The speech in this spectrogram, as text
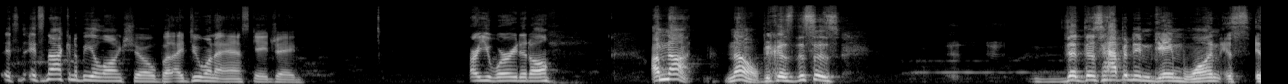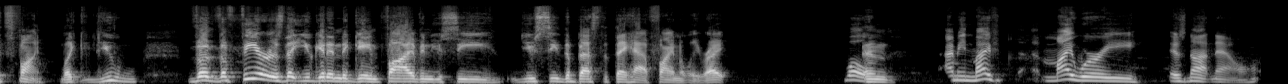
It's it's not going to be a long show, but I do want to ask AJ: Are you worried at all? I'm not. No, because this is that this happened in game one is it's fine. Like you the the fear is that you get into game five and you see you see the best that they have finally, right? Well, And I mean, my my worry is not now.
